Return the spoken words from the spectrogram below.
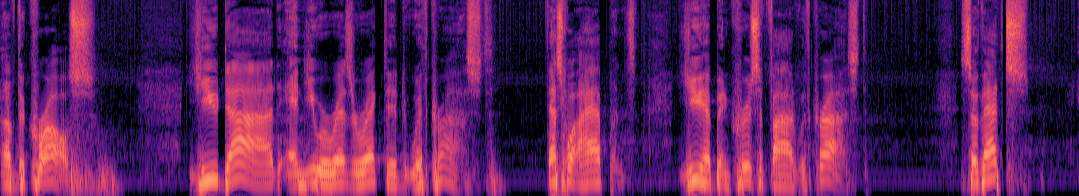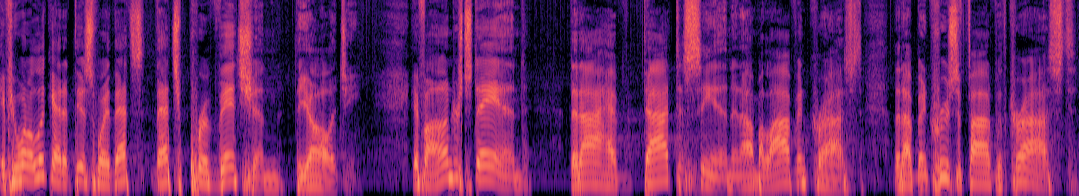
of the cross. You died and you were resurrected with Christ. That's what happens. You have been crucified with Christ. So that's, if you want to look at it this way, that's, that's prevention theology. If I understand that I have died to sin and I'm alive in Christ, that I've been crucified with Christ,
